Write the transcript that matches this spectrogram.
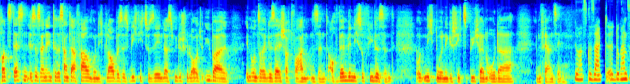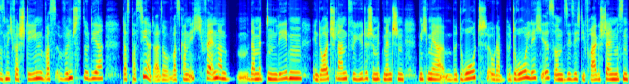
Trotz dessen ist es eine interessante Erfahrung und ich glaube, es ist wichtig zu sehen, dass jüdische Leute überall in unserer Gesellschaft vorhanden sind, auch wenn wir nicht so viele sind und nicht nur in den Geschichtsbüchern oder im Fernsehen. Du hast gesagt, äh, du kannst es nicht verstehen. Was wünschst du dir, dass passiert? Also was kann ich verändern, damit ein Leben in Deutschland für jüdische Mitmenschen nicht mehr bedroht oder bedrohlich ist und sie sich die Frage stellen müssen,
